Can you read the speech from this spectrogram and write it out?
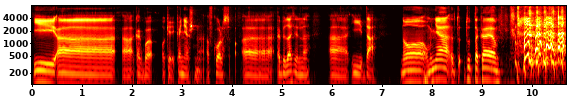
И а, а, как бы, окей, конечно, of course, а, обязательно, а, и да. Но у меня тут такая...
